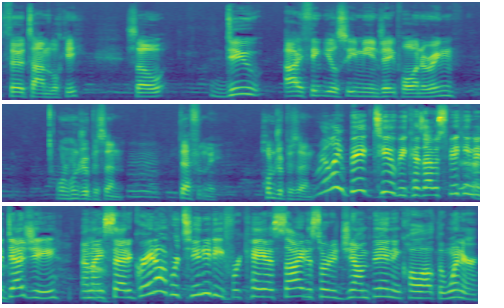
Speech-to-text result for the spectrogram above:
Third time lucky. So, do I think you'll see me and Jake Paul in a ring? One hundred percent, definitely, hundred percent. Really big, too, because I was speaking to Deji, and I said, a great opportunity for KSI to sort of jump in and call out the winner.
